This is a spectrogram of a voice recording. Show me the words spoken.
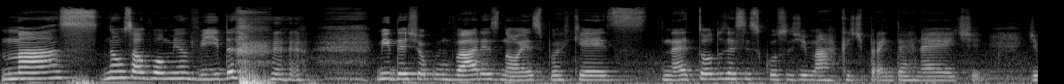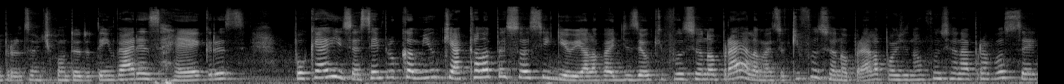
Mas não salvou minha vida, me deixou com várias noias, porque né, todos esses cursos de marketing para internet, de produção de conteúdo, tem várias regras, porque é isso, é sempre o caminho que aquela pessoa seguiu e ela vai dizer o que funcionou para ela, mas o que funcionou para ela pode não funcionar para você,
